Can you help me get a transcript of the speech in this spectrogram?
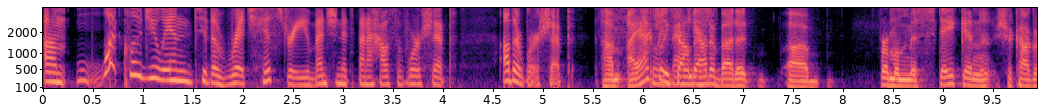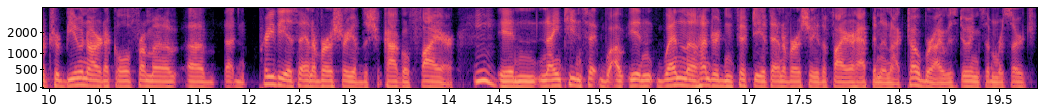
Um, what clued you into the rich history? You mentioned it's been a house of worship, other worship. Um, I actually found out about it uh, from a mistaken Chicago Tribune article from a, a, a previous anniversary of the Chicago Fire mm. in 19 in when the 150th anniversary of the fire happened in October. I was doing some research,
